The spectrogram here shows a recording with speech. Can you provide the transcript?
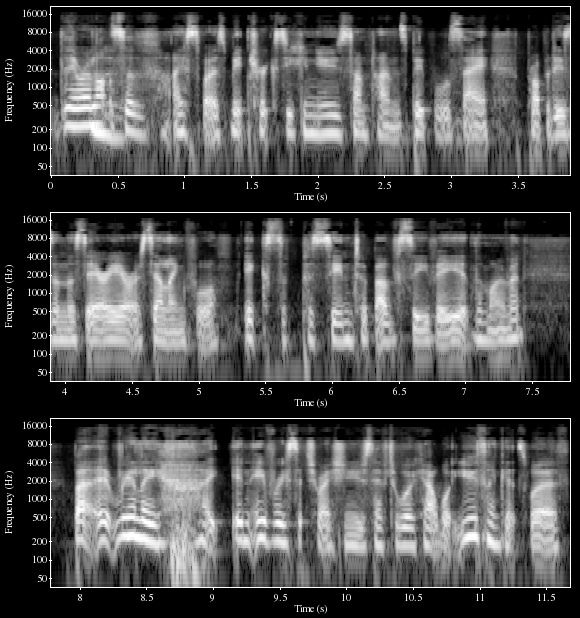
there are lots mm. of, I suppose, metrics you can use. Sometimes people will say properties in this area are selling for X percent above CV at the moment. But it really, in every situation, you just have to work out what you think it's worth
